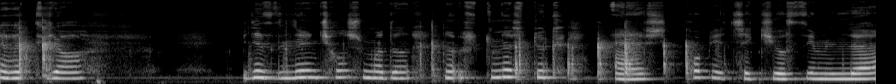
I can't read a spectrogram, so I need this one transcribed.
Evet ya. Bir de zillerin çalışmadığını üstüne üstlük e, kopya çekiyor simli. Ne?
